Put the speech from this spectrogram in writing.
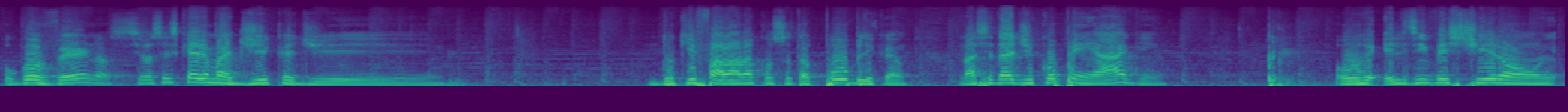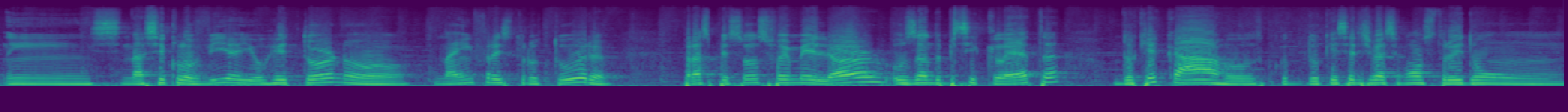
o governo, se vocês querem uma dica de do que falar na consulta pública, na cidade de Copenhague, eles investiram em, na ciclovia e o retorno na infraestrutura para as pessoas foi melhor usando bicicleta do que carro, do que se eles tivessem construído um,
